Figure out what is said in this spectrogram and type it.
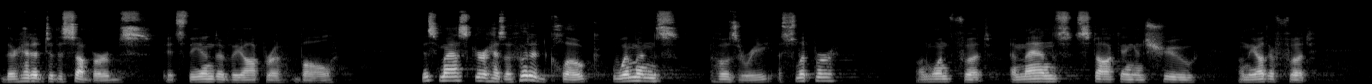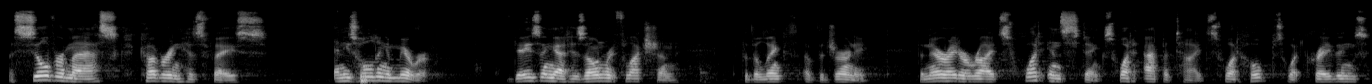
They're headed to the suburbs. It's the end of the opera ball. This masker has a hooded cloak, women's hosiery, a slipper, on one foot, a man's stocking and shoe on the other foot, a silver mask covering his face, and he's holding a mirror, gazing at his own reflection for the length of the journey. The narrator writes What instincts, what appetites, what hopes, what cravings,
